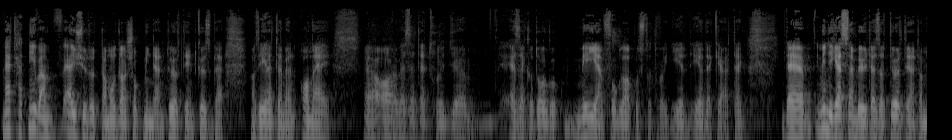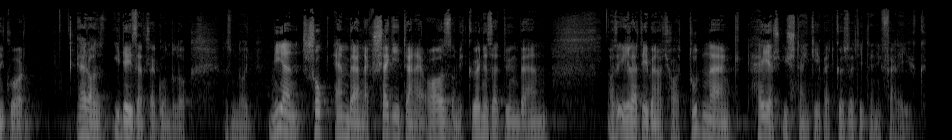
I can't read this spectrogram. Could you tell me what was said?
Mert hát nyilván el is jutottam oda, sok minden történt közben az életemben, amely arra vezetett, hogy ezek a dolgok mélyen foglalkoztatva, vagy érdekeltek. De mindig eszembe jut ez a történet, amikor erre az idézetre gondolok. Azt mondom, hogy milyen sok embernek segítene az, ami környezetünkben, az életében, hogyha tudnánk helyes Istenképet közvetíteni feléjük.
